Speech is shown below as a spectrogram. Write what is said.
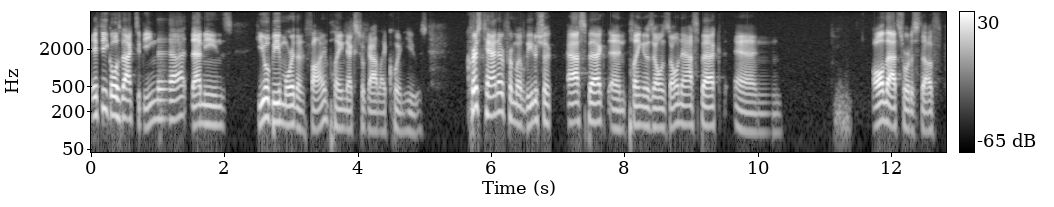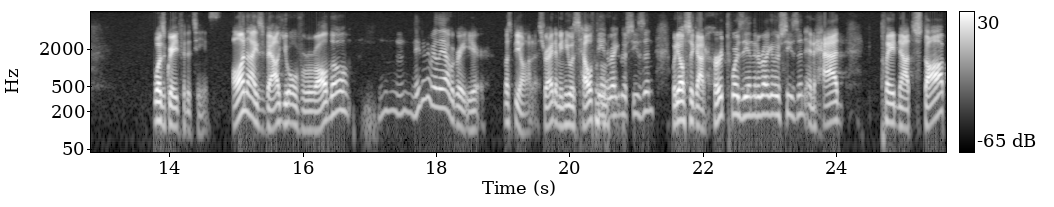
If he goes back to being that, that means he'll be more than fine playing next to a guy like Quinn Hughes. Chris Tanev, from a leadership aspect and playing in his own zone aspect and all that sort of stuff, was great for the team. On ice value overall, though, mm, they didn't really have a great year. Let's be honest, right? I mean, he was healthy in the regular season, but he also got hurt towards the end of the regular season and had played not stopped,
